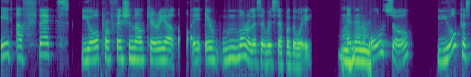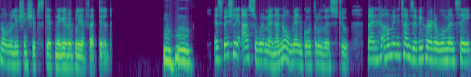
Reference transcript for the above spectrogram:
It affects your professional career more or less every step of the way. Mm-hmm. And then mm-hmm. also, your personal relationships get negatively affected. Mm-hmm. Especially us women. I know men go through this too. But how many times have you heard a woman say,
